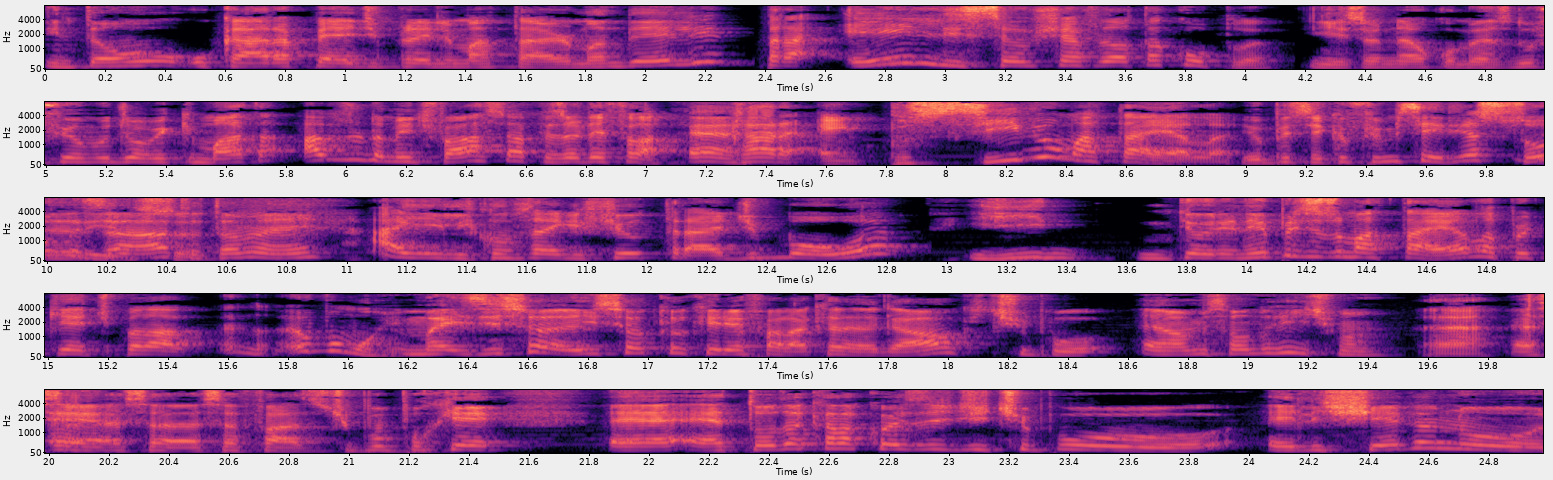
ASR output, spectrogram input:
Então, o cara pede pra ele matar a irmã dele, pra ele ser o chefe da alta cúpula. E isso não é o começo do filme, o John Wick mata absurdamente fácil, apesar de falar, É. cara, é impossível matar ela. Eu pensei que o filme seria sobre Exato, isso. também. Aí ele consegue filtrar de boa e, em teoria, nem preciso matar ela, porque, tipo, ela. Eu vou morrer. Mas isso, é- isso é o que eu queria falar que é legal, que, tipo, é uma missão do Hitman. É. Essa, É. essa, essa fase. Tipo, porque é, é toda aquela coisa de, tipo, ele chega no,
